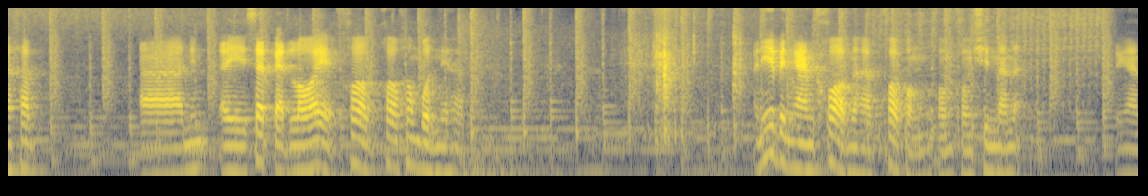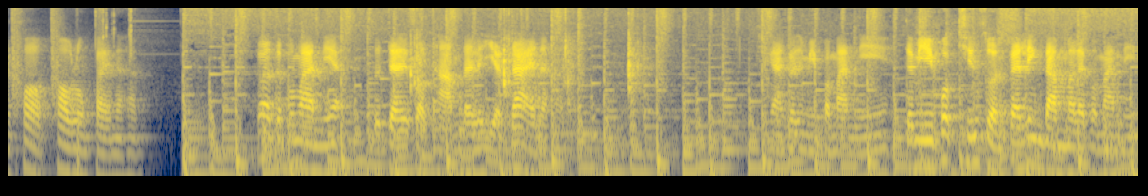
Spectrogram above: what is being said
นะครับอ่านี่ไอ Z 800ครอบครอบข้างบนเนี่ยครับอันนี้เป็นงานครอบนะครับครอบของของของชิ้นนั้นอะเป็นงานครอบครอบลงไปนะครับ ก็จะประมาณนี้สนใจสอบถามรายละเอียดได้นะครับชิ้นงานก็จะมีประมาณนี้ จะมีพวกชิ้นส่วนแฟลลิ่งดำอะไรประมาณนี้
